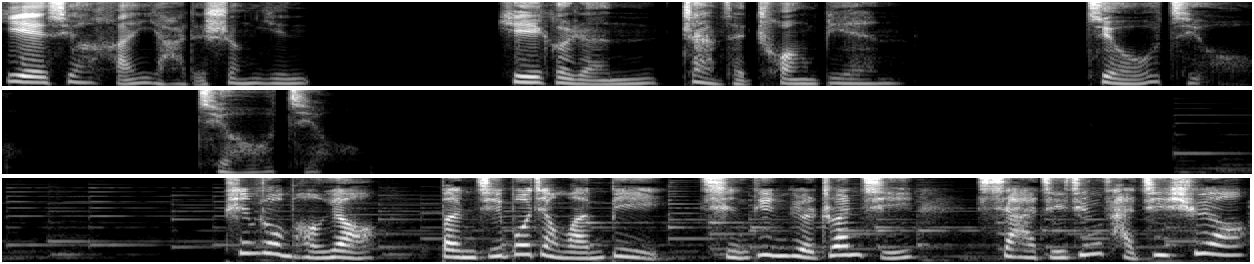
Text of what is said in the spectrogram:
叶轩寒哑着声音，一个人站在窗边，久久，久久。听众朋友，本集播讲完毕，请订阅专辑，下集精彩继续哦。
